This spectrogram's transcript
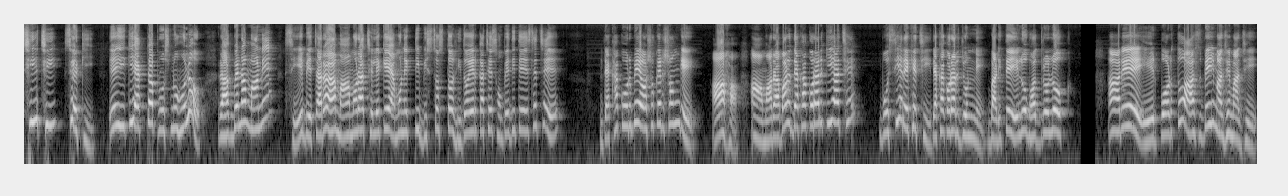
ছি ছি, সে কি? এই কি একটা প্রশ্ন হলো? রাখবে না মানে? সে বেচারা মা মরা ছেলেকে এমন একটি বিশ্বস্ত হৃদয়ের কাছে সঁপে দিতে এসেছে। দেখা করবে অশোকের সঙ্গে? আহা, আমার আবার দেখা করার কি আছে? বসিয়ে রেখেছি দেখা করার জন্যে, বাড়িতে এলো ভদ্রলোক। আরে, এরপর তো আসবেই মাঝে মাঝে,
